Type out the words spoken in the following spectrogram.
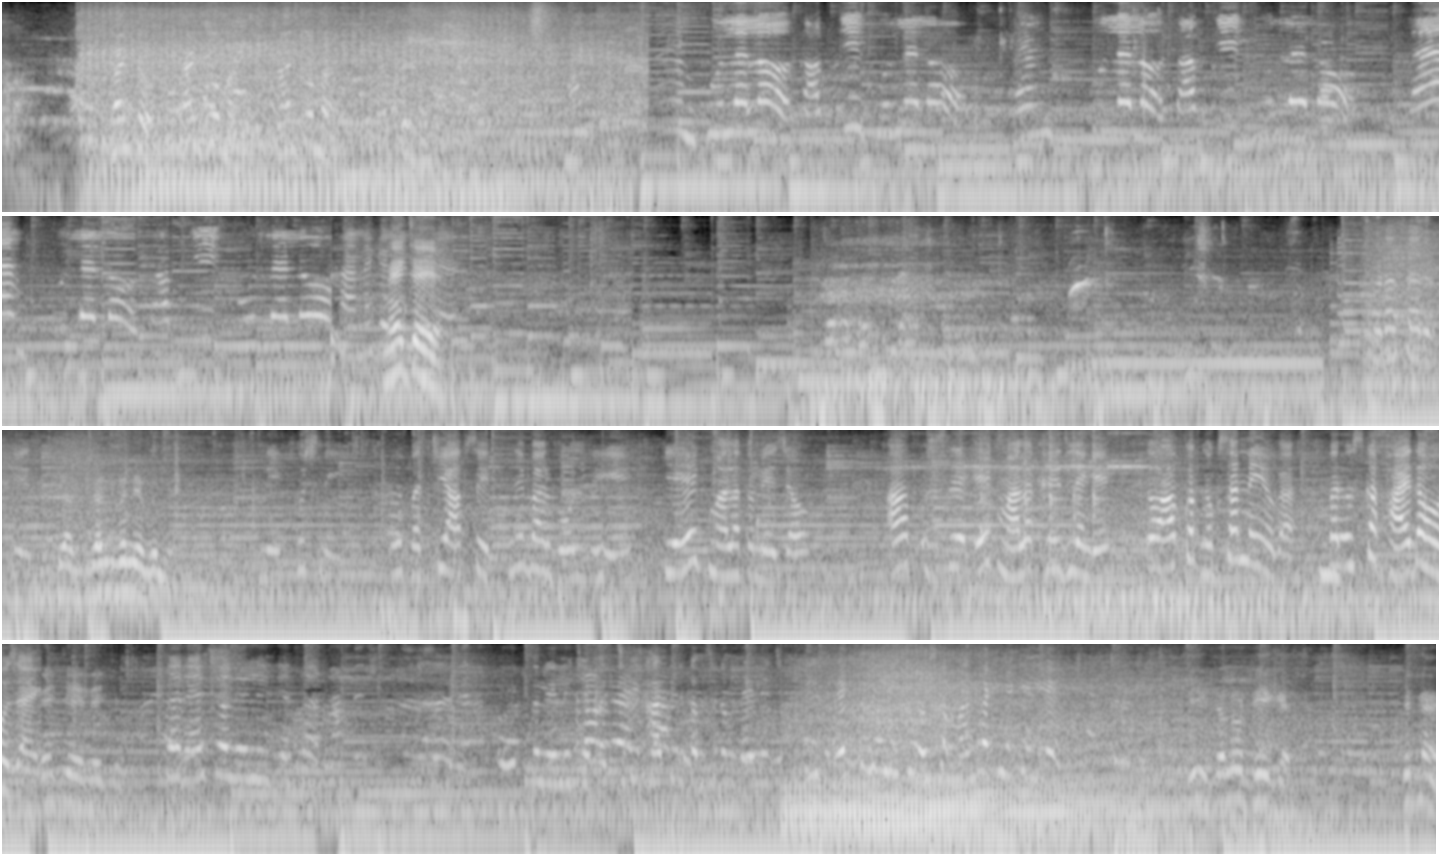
Thank you thank you ma'am thank you ma'am ले लो सब्ज़ी फूल ले लो मैम ले लो सब्ज़ी फूल ले लो मैम ले लो सब्ज़ी ले लो खाने के नहीं चाहिए। थोड़ा सा रुकिए क्या बोलिए बोलिए। नहीं कुछ नहीं। वो बच्ची आपसे इतने बार बोल रही है कि एक माला तो ले जाओ। आप उससे एक माला खरीद लेंगे तो आपका नुकसान नहीं होगा पर उसका फ़ायदा हो जाएगा। नहीं नहीं सर एक तो ले लीजिए सर। सर एक तो ले लीजिए बच्चे की खातिर कम से कम ले लीजिए। प्लीज़ एक तो ले लीजिए उसका मन रखने के लिए। ठीक चलो ठीक है। कितने?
